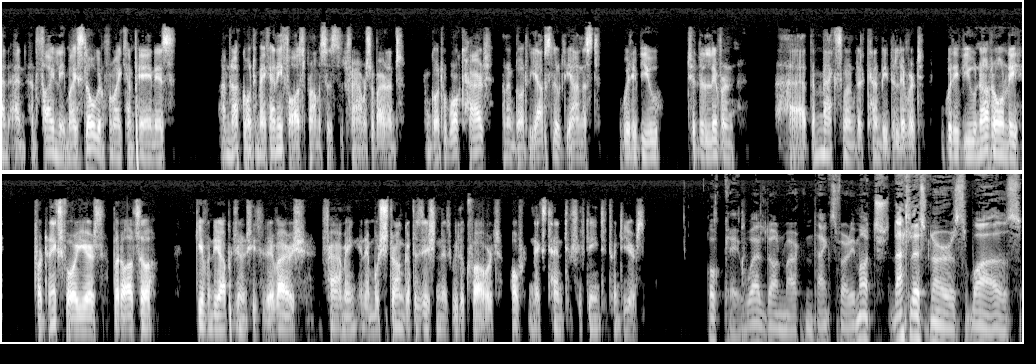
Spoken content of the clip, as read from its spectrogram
And, and, and finally, my slogan for my campaign is I'm not going to make any false promises to the farmers of Ireland. I'm going to work hard and I'm going to be absolutely honest with a view to delivering uh, the maximum that can be delivered with a view not only for the next four years, but also given the opportunity to live Irish farming in a much stronger position as we look forward over the next 10 to 15 to 20 years. Okay, well done, Martin. Thanks very much. That, listeners, was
